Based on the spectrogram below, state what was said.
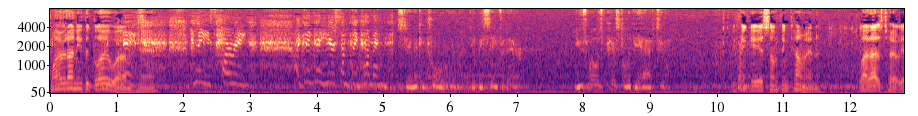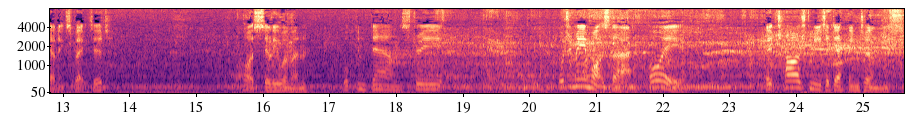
Why would I need the glowworm Nate, here? Please hurry. I think I hear something coming. Stay in the control room. You'll be safer there. Use Weller's pistol if you have to. You think he hears something coming? Like that's totally unexpected. What a silly woman. Walking down the street. What do you mean, what's that? Oi! It charged me to Deffingtons.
